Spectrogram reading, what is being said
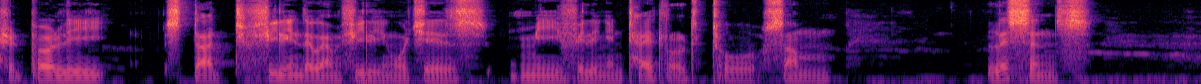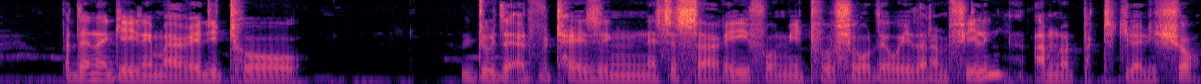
should probably start feeling the way I'm feeling, which is me feeling entitled to some lessons. But then again, am I ready to do the advertising necessary for me to feel the way that I'm feeling? I'm not particularly sure.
